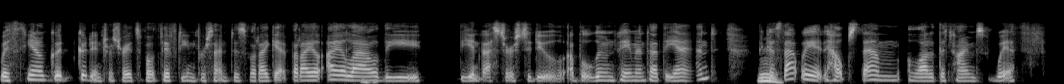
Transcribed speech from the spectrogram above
with you know good good interest rates. About fifteen percent is what I get, but I I allow Mm-hmm. the the investors to do a balloon payment at the end Mm. because that way it helps them a lot of the times with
